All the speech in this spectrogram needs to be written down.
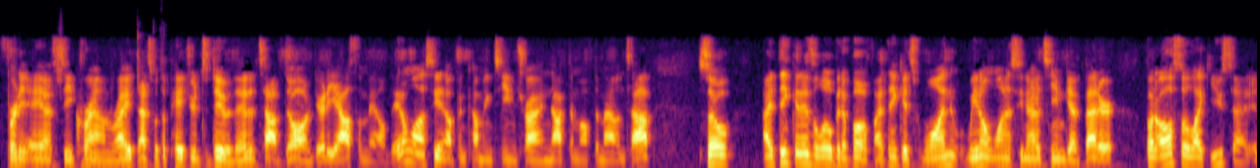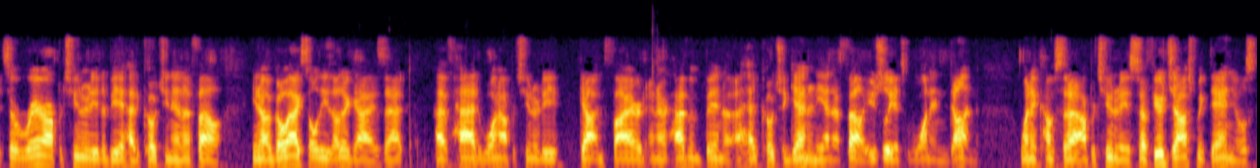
for the AFC crown, right? That's what the Patriots do. They're the top dog. They're the alpha male. They don't want to see an up and coming team try and knock them off the mountaintop. So I think it is a little bit of both. I think it's one, we don't want to see another team get better, But also, like you said, it's a rare opportunity to be a head coach in NFL. You know, go ask all these other guys that have had one opportunity, gotten fired, and haven't been a head coach again in the NFL. Usually it's one and done when it comes to that opportunity. So if you're Josh McDaniels,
